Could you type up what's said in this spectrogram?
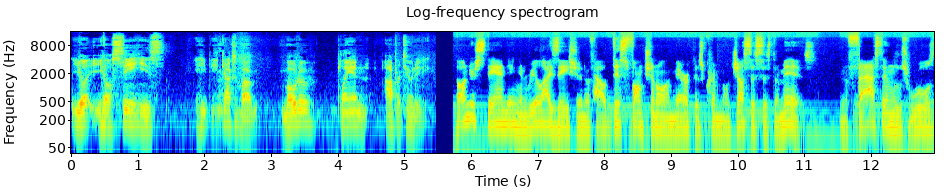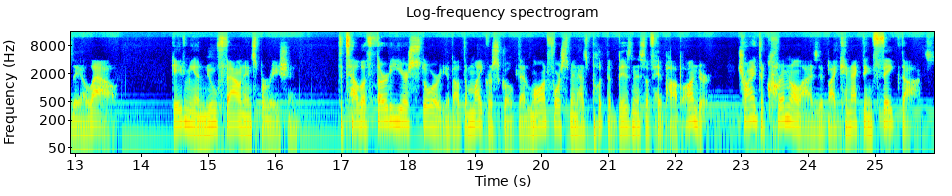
you'll you'll see he's he, he talks about motive, plan, opportunity. The understanding and realization of how dysfunctional America's criminal justice system is, and the fast and loose rules they allow, gave me a newfound inspiration to tell a 30 year story about the microscope that law enforcement has put the business of hip hop under, trying to criminalize it by connecting fake dots,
